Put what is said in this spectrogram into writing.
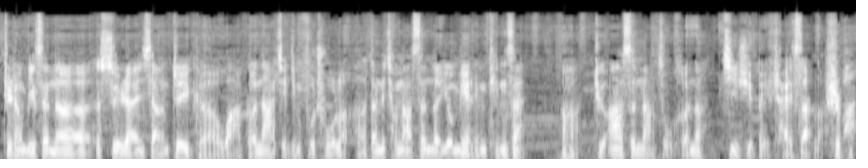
这场比赛呢，虽然像这个瓦格纳已经复出了啊，但是乔纳森呢又面临停赛。啊，这个阿森纳组合呢继续被拆散了，是吧？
